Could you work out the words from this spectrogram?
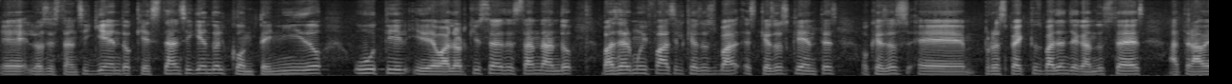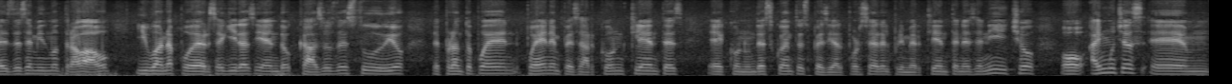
eh, los están siguiendo, que están siguiendo el contenido útil y de valor que ustedes están dando, va a ser muy fácil que esos, que esos clientes o que esos eh, prospectos vayan llegando a ustedes a través de ese mismo trabajo y van a poder seguir haciendo casos de estudio. De pronto pueden, pueden empezar con clientes eh, con un descuento especial por ser el primer cliente en ese nicho o hay muchas em,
